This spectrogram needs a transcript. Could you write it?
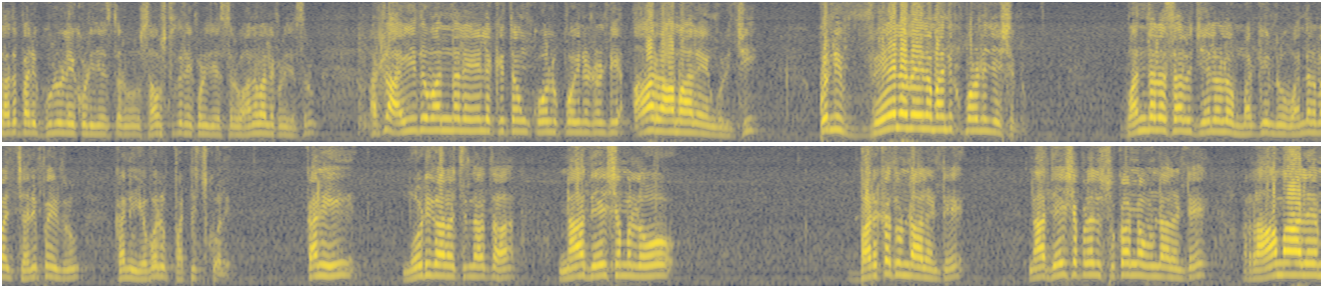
తదుపరి గుళ్ళు లేకుండా చేస్తారు సంస్కృతి లేకుండా చేస్తారు ఆనవాళ్ళు లేకుండా చేస్తారు. అట్లా ఐదు వందల ఏళ్ళ క్రితం కోల్పోయినటువంటి ఆ రామాలయం గురించి కొన్ని వేల వేల మందికి పోరాటం చేసిండ్రు. వందల సార్లు జైలులో మగ్గినరు వందల మంది చనిపోయినరు కానీ ఎవరు పట్టించుకోలేదు. కానీ మోడీ గారు వచ్చిన తర్వాత నా దేశంలో బరకత్ ఉండాలంటే నా దేశ ప్రజలు సుఖంగా ఉండాలంటే రామాలయం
